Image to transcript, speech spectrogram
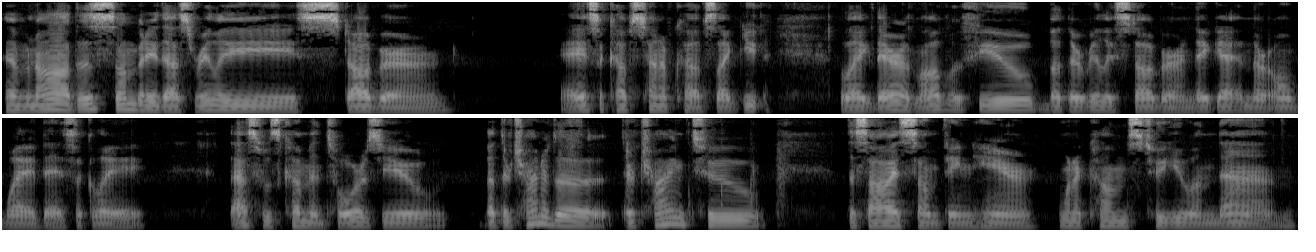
Hmm. If not, this is somebody that's really stubborn. Ace of Cups, Ten of Cups, like you, like they're in love with you, but they're really stubborn. They get in their own way, basically. That's what's coming towards you. But they're trying to, they're trying to decide something here when it comes to you and them.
